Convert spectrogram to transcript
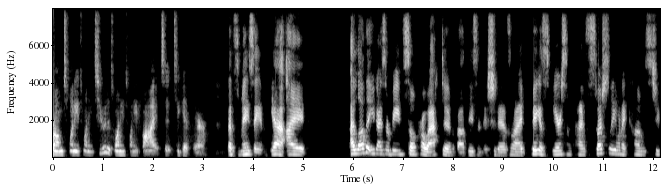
from 2022 to 2025 to, to get there? That's amazing. Yeah, I I love that you guys are being so proactive about these initiatives. My biggest fear sometimes, especially when it comes to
